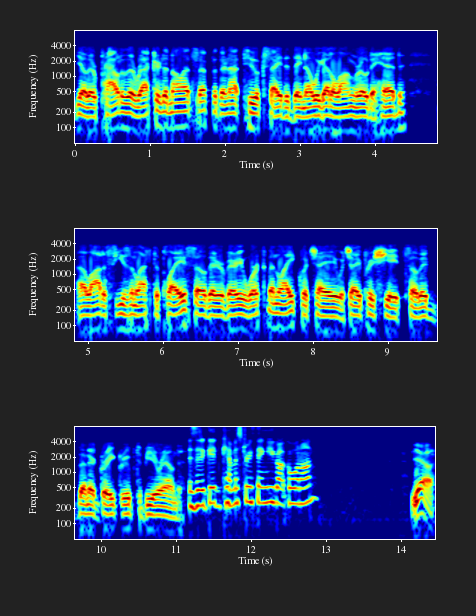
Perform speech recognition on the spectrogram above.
you know they're proud of the record and all that stuff, but they're not too excited. They know we got a long road ahead, a lot of season left to play, so they're very workmanlike, which I which I appreciate. So they've been a great group to be around. Is it a good chemistry thing you got going on? Yeah,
